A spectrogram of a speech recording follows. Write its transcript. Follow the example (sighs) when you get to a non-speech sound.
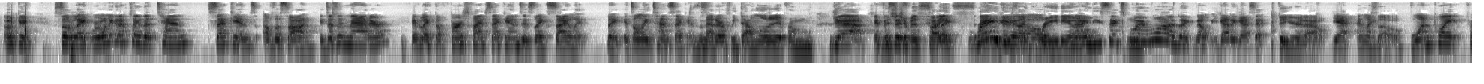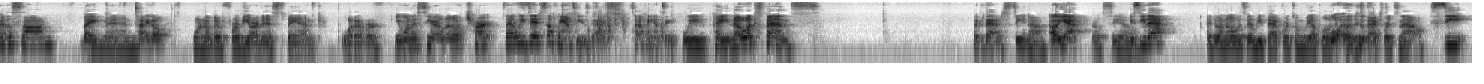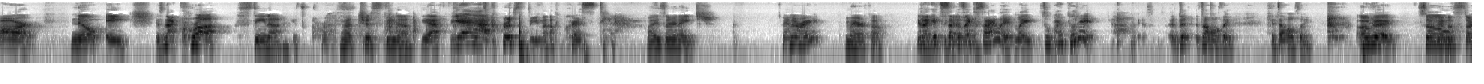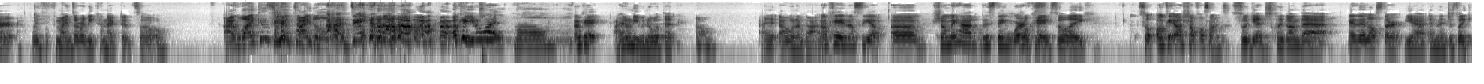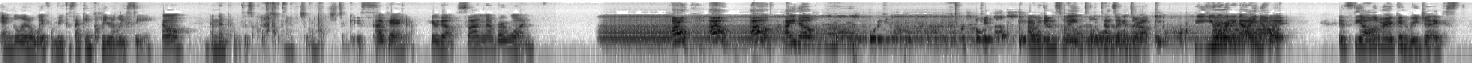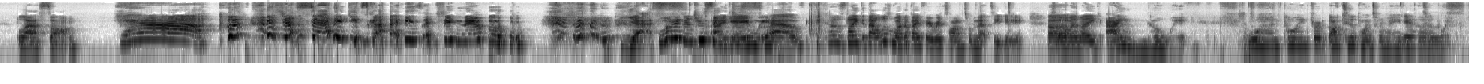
Okay, so like we're only gonna play the ten seconds of the song. It doesn't matter if like the first five seconds is like silent. Like it's only ten seconds. matter if we downloaded it from Yeah, if it's mischievous like sites. and radio, like radio. ninety six point one. Like nope, you gotta guess it. Figure it out. Yeah, and like so one point for the song, like title. one other for the artist, band, whatever. You want to see our little chart that we did? So fancy, you guys. So fancy. We pay no expense. Look at that. Christina. Oh yeah, Rocio. you see that? I don't know if it's gonna be backwards when we upload Well, it, but it's backwards now. C R, no H. It's not Christina. It's Crust. Not Christina. Yeah, yeah. (laughs) It's Christina. Christina. Why is there an H? I know, right? America. It's like it's, it's like silent. Like so, why put it? It's, a whole thing. It's a whole thing. Okay, So so we're gonna start with mine's already connected, so I well I can see the title. (laughs) ah damn. (laughs) okay, you know what? Okay, I don't even know what that. Oh, I I wouldn't have gotten. it. okay, Rocio. Um, show me how this thing works. Okay, so like So okay, I'll shuffle songs, so yeah, just click on that. and then I'll start. Yeah, and then just like angle it away from me because I can clearly see, Oh, and then put this closer, so just in case. okay. Here we go. Song number one. Oh, oh, oh! I know. Are we gonna just wait until the ten seconds are up? You- already know. I know it. It's the All American Rejects last song. Yeah! (laughs) it's just you guys, and she knew. Yes. (laughs) what an interesting I game just- we have. Because like that was one of my favorite songs from that CD. so Uh, I like I know it. One point for oh two points for me Yeah, because two points.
